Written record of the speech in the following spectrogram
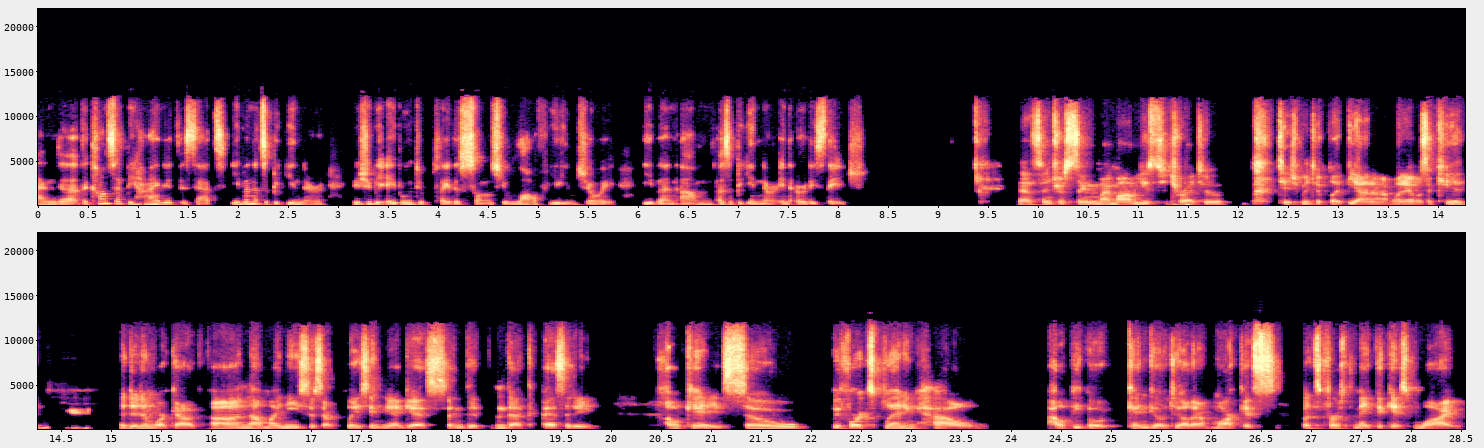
And uh, the concept behind it is that even as a beginner, you should be able to play the songs you love, you enjoy, even um, as a beginner in the early stage. That's interesting. My mom used to try to teach me to play piano when I was a kid. Mm-hmm. It didn't work out. Uh, now my nieces are replacing me, I guess, in, the, in that capacity. Okay, so before explaining how how people can go to other markets, let's first make the case why.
